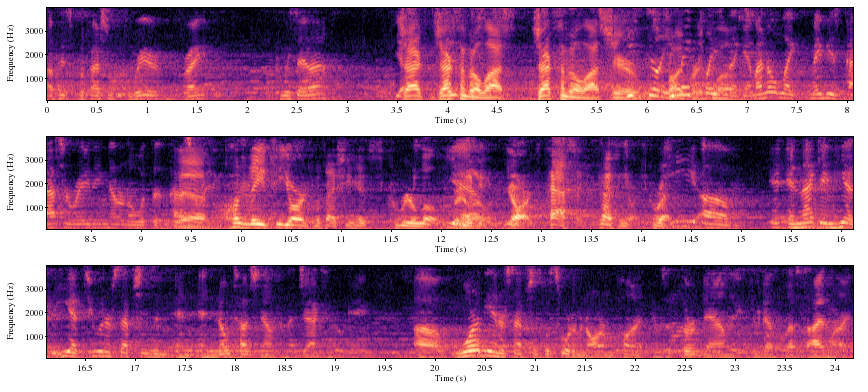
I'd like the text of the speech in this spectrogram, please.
of his professional career, right? Can we say that? Jack, Jacksonville last Jacksonville last year. He still he made pretty plays in that game. I know, like maybe his passer rating. I don't know what the passer Yeah. rating was. 182 yards was actually his career low. Yeah. the game. yards passing. Passing yards, correct. He um, in, that game he had he had two interceptions and, and, and no touchdowns in that Jacksonville game. Uh, one of the interceptions was sort of an arm punt. It was a third down that he threw down the left sideline.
